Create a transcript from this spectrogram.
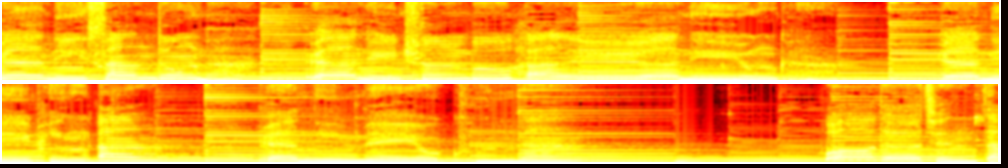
愿你三冬暖。愿你春不寒，愿你勇敢，愿你平安，愿你没有苦难，活得简单。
